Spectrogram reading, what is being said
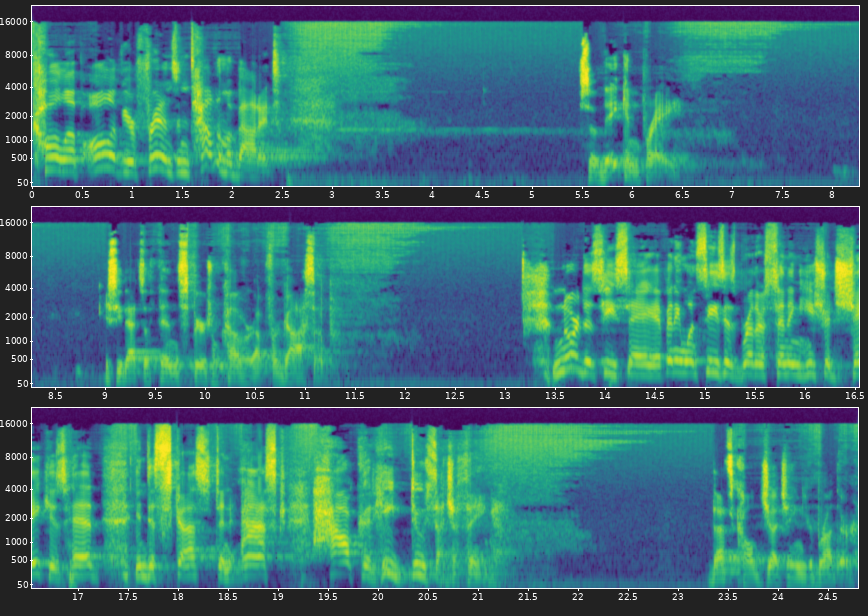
call up all of your friends and tell them about it so they can pray. You see, that's a thin spiritual cover up for gossip. Nor does he say, if anyone sees his brother sinning, he should shake his head in disgust and ask, How could he do such a thing? That's called judging your brother.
